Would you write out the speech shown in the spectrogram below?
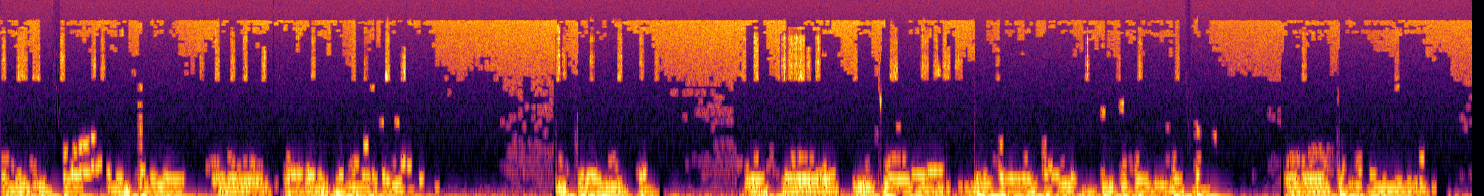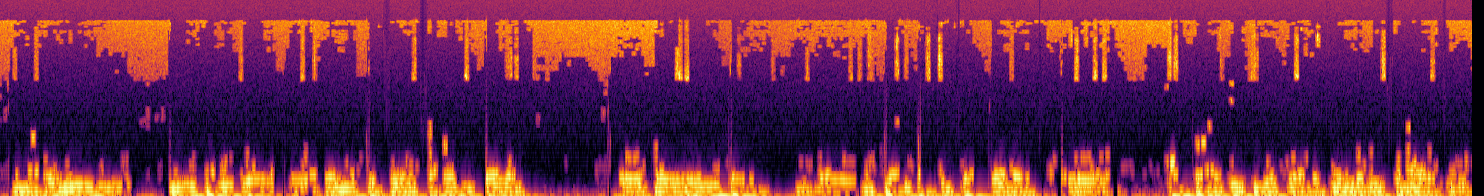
el delito al Estado sea de y prevenir y que dentro de los años la gente puede ingresar la reunión iniciativa que realmente se todo el evento y puedan presentar todos los actos artísticos que recién lo mencionados en el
